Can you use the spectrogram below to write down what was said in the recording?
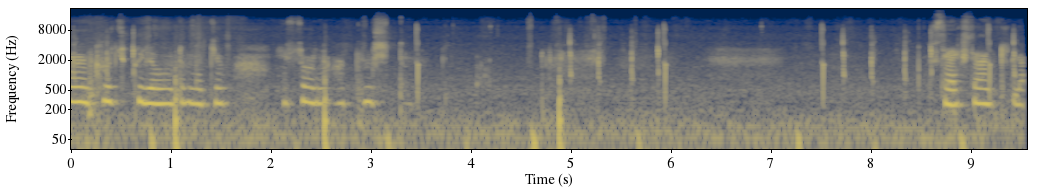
Ben kaç kilo oldum acaba? Sonra atmıştım. Seksen kilo.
